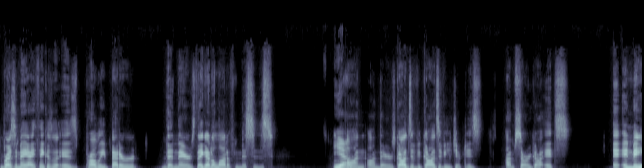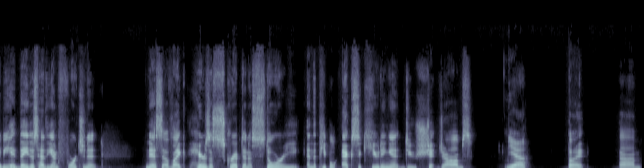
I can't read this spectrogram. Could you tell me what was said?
resume, I think, is is probably better than theirs. They got a lot of misses. Yeah. on on theirs. Gods of Gods of Egypt is I'm sorry, God, it's and maybe they just have the unfortunateness of like here's a script and a story and the people executing it do shit jobs. Yeah. But um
